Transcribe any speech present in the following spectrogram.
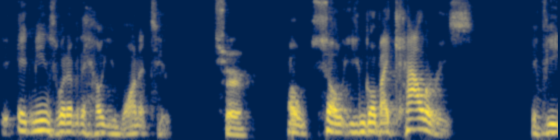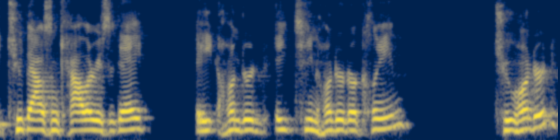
It means whatever the hell you want it to. Sure. Oh, so you can go by calories. If you eat 2,000 calories a day, 800, 1,800 are clean, 200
